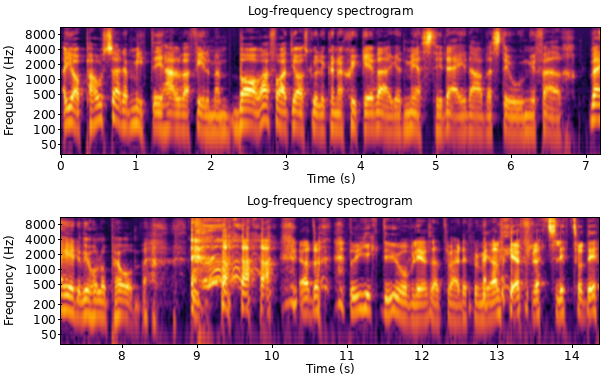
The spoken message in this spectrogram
Jag pausade mitt i halva filmen bara för att jag skulle kunna skicka iväg ett mess till dig där det stod ungefär vad är det vi håller på med? ja, då, då gick du och blev så här tvärdeformerad helt plötsligt och det,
